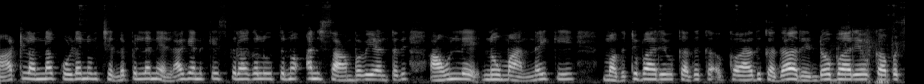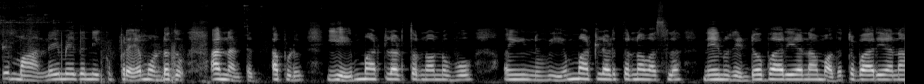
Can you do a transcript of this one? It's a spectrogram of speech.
మాటలు అన్నా కూడా నువ్వు చిన్నపిల్లని ఎలా వెనకేసుకురాగలుగుతున్నావు? అని సాంబవి అంటది. అవునులే నువ్వు మా అన్నయ్యకి మొదటి భార్యవు కదా కాదు కదా రెండో భార్యవు కాబట్టి మా అన్నయ్య మీద నీకు ప్రేమ ఉండదు అని అంటది. అప్పుడు ఏం మాట్లాడుతున్నావు నువ్వు? నువ్వు ఏం మాట్లాడుతున్నావు అసలు? నేను రెండో భార్యనా మొదటి భార్యనా?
